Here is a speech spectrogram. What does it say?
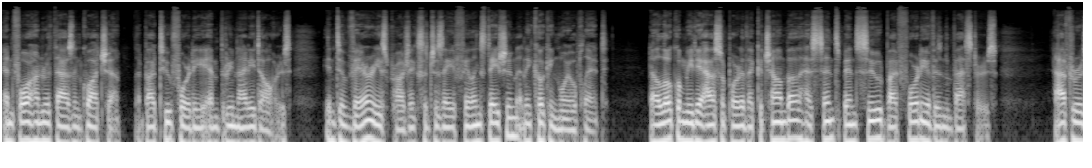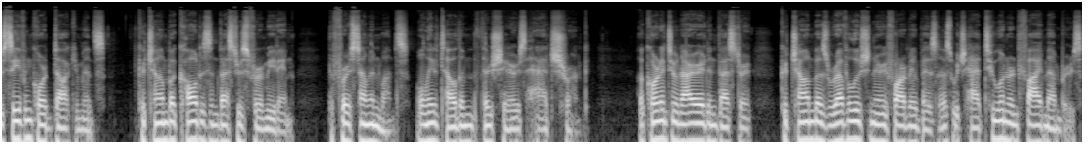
and 400,000 kwacha, about 240 and 390 dollars, into various projects such as a filling station and a cooking oil plant. Now, a local media house reported that Kachamba has since been sued by 40 of his investors. After receiving court documents, Kachamba called his investors for a meeting, the first time in months, only to tell them that their shares had shrunk. According to an irate investor, Kachamba's revolutionary farming business, which had 205 members,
